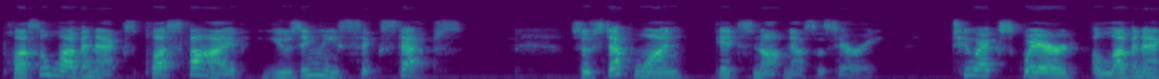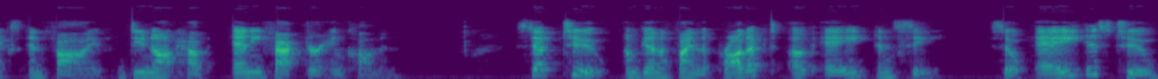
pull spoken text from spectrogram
plus 11x plus 5 using these six steps. So step one, it's not necessary. 2x squared, 11x, and 5 do not have any factor in common. Step 2, I'm going to find the product of a and c. So a is 2,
